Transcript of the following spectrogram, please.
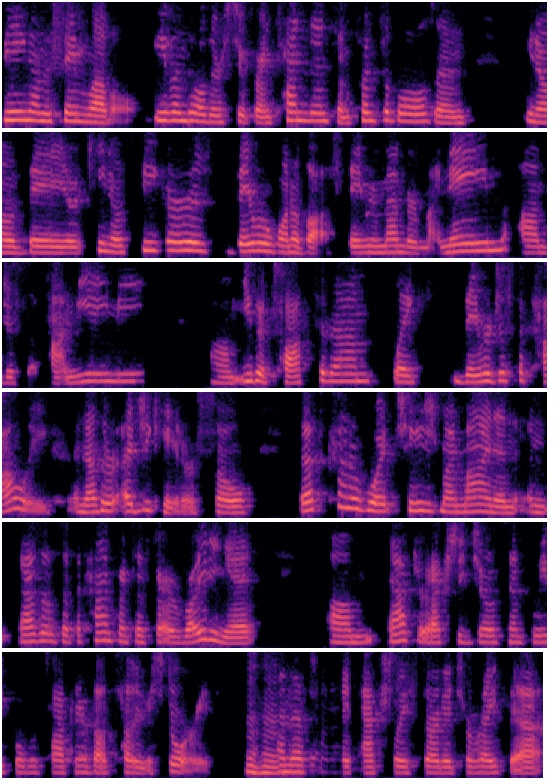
being on the same level, even though they're superintendents and principals and you know, they are keynote speakers. They were one of us. They remembered my name um, just upon meeting me. Um, you could talk to them like they were just a colleague, another educator. So that's kind of what changed my mind. And, and as I was at the conference, I started writing it. um, actor, actually, Joe Sanfelippo, was talking about Tell Your Story. Mm-hmm. And that's when I actually started to write that.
